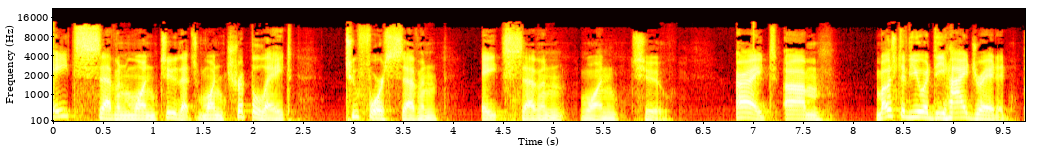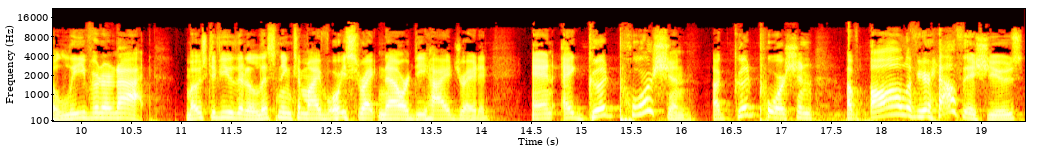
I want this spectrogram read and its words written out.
8712. That's 1 247 8712. All right. Um, most of you are dehydrated. Believe it or not. Most of you that are listening to my voice right now are dehydrated. And a good portion, a good portion of all of your health issues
